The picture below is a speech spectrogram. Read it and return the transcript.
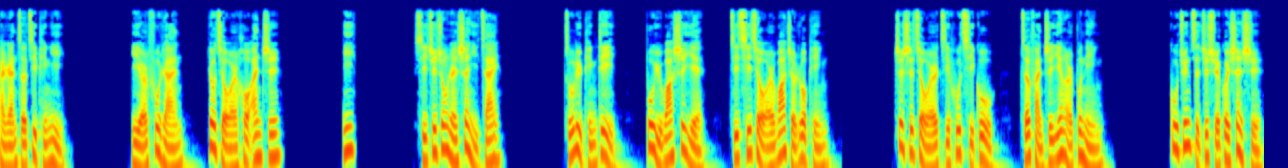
坦然则既平矣。已而复然，又久而后安之。一习之中人甚矣哉！足履平地，不与蛙视也；及其久而蛙者若平，致使久而急乎其故，则反之焉而不宁。故君子之学贵甚始。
